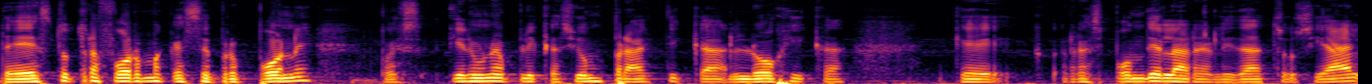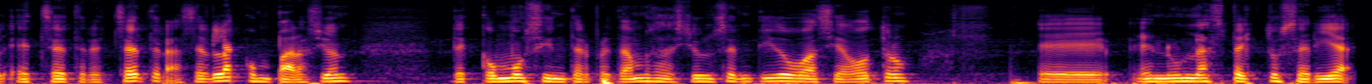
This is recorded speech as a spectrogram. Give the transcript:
de esta otra forma que se propone, pues tiene una aplicación práctica, lógica, que responde a la realidad social, etcétera, etcétera. Hacer la comparación de cómo si interpretamos hacia un sentido o hacia otro, eh, en un aspecto sería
